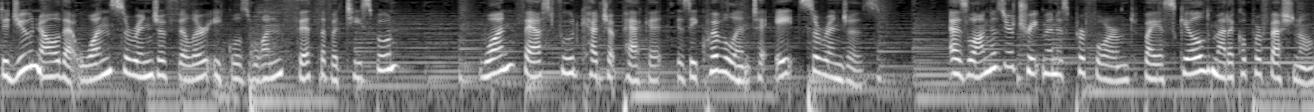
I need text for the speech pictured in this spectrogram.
Did you know that one syringe of filler equals one fifth of a teaspoon? One fast food ketchup packet is equivalent to eight syringes. As long as your treatment is performed by a skilled medical professional,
